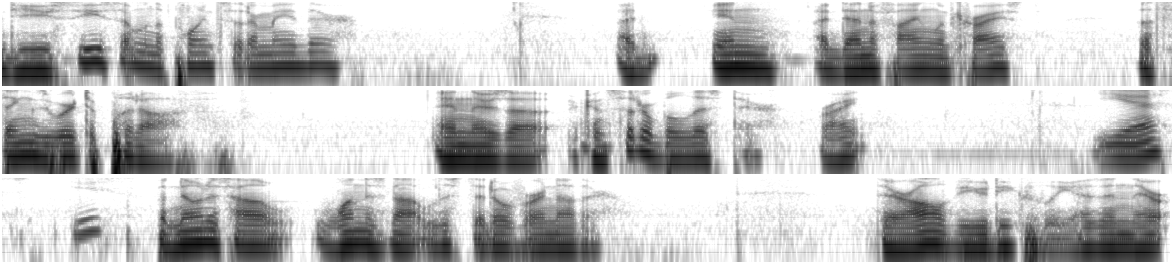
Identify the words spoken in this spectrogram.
do you see some of the points that are made there? Uh, in identifying with Christ, the things we're to put off. And there's a, a considerable list there, right? Yes. Yes. But notice how one is not listed over another. They're all viewed equally, as in they're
